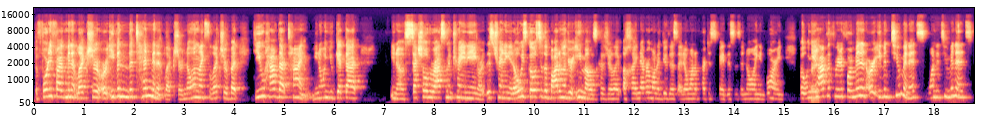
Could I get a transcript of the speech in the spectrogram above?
the 45 minute lecture or even the 10 minute lecture, no one likes the lecture, but do you have that time? You know, when you get that, you know, sexual harassment training or this training, it always goes to the bottom of your emails because you're like, oh, I never want to do this. I don't want to participate. This is annoying and boring. But when right. you have the three to four minute or even two minutes, one to two minutes,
